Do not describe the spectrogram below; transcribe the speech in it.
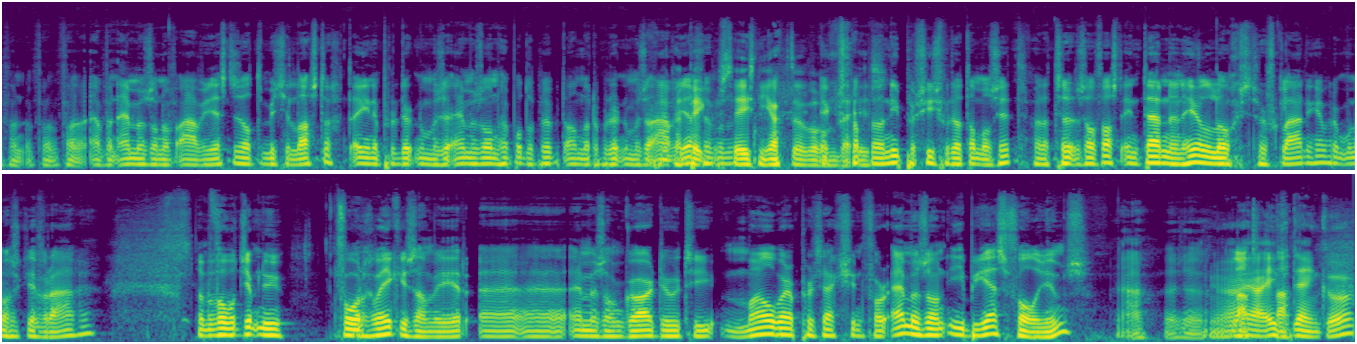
van, van, van, eh, van Amazon of AWS. Het is altijd een beetje lastig. Het ene product noemen ze Amazon Hub op het andere product noemen ze AWS. ik Hub nog steeds niet achter waarom ik dat snap is. nog niet precies hoe dat allemaal zit. Maar dat zal vast intern een hele logische verklaring hebben. Dat moet ik nog eens een keer vragen. Maar bijvoorbeeld, je hebt nu... Vorige week is dan weer eh, eh, Amazon Guard Duty Malware Protection for Amazon EBS Volumes. Ja, dus, eh, Ja, laat- ja, even laat- denken hoor.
